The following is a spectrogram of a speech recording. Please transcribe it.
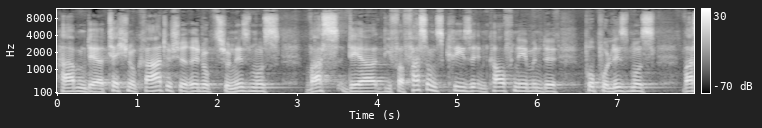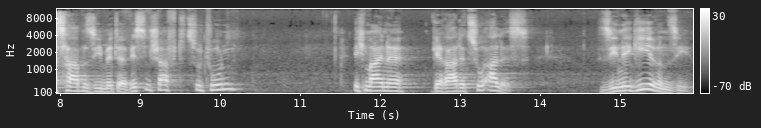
haben der technokratische Reduktionismus, was der die Verfassungskrise in Kauf nehmende Populismus, was haben sie mit der Wissenschaft zu tun? Ich meine geradezu alles. Sie negieren sie.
